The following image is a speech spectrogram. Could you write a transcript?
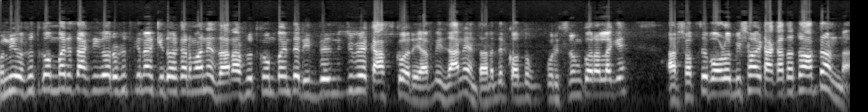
উনি ওষুধ কোম্পানি চাকরি করে, ওষুধ কেনার কি দরকার মানে? যারা ওষুধ কোম্পানিতে রিপ্রেজেন্টেটিভে কাজ করে, আপনি জানেন তাদের কত পরিশ্রম করা লাগে। আর সবচেয়ে বড় বিষয়, টাকাটা তো আপনার না।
